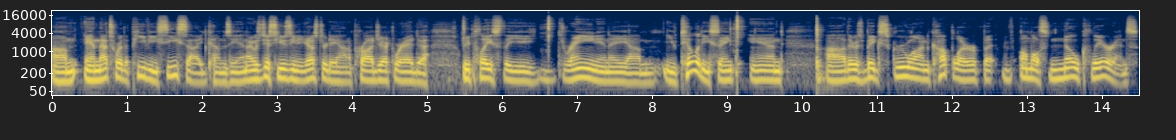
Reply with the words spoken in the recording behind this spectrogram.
Um, and that's where the PVC side comes in. I was just using it yesterday on a project where I had to replace the drain in a um, utility sink and uh, there was a big screw-on coupler, but almost no clearance.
